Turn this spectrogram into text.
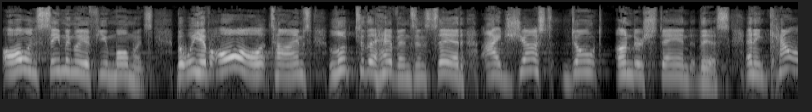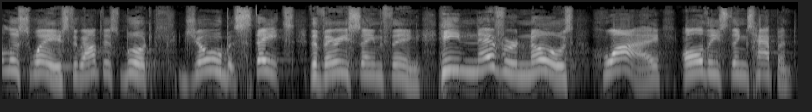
all in seemingly a few moments. But we have all at times looked to the heavens and said, I just don't understand this. And in countless ways throughout this book, Job states the very same thing. He never knows why all these things happened.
